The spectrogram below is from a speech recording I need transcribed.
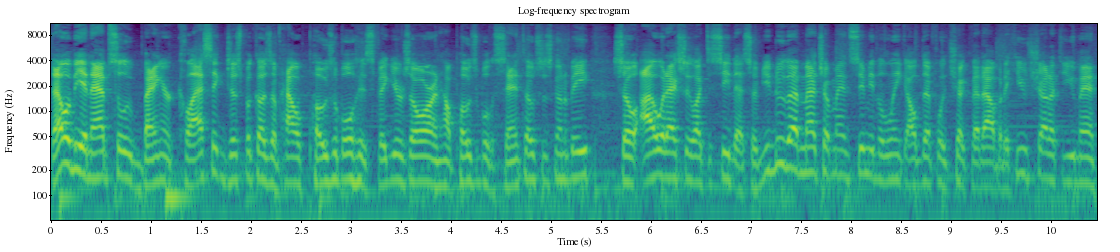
that would be an absolute banger classic just because of how posable his figures are and how posable the Santos is going to be. So I would actually like to see that. So if you do that matchup, man, send me the link. I'll definitely check that out. But a huge shout out to you, man.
